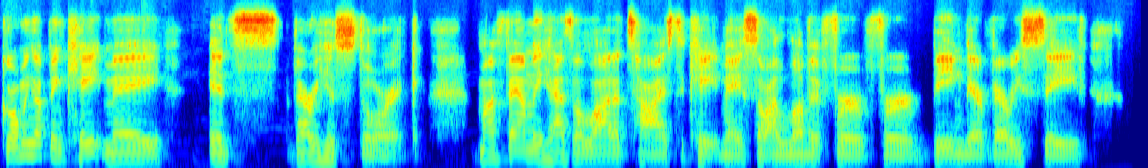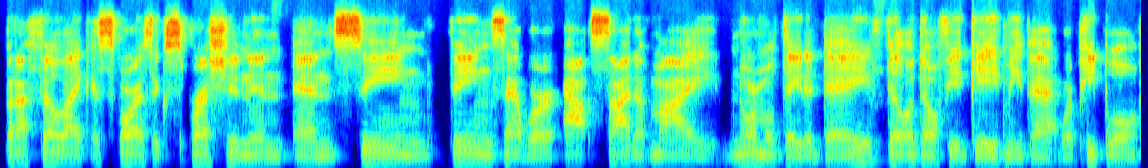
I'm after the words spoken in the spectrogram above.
Growing up in Cape May, it's very historic. My family has a lot of ties to Cape May, so I love it for for being there, very safe. But I feel like as far as expression and and seeing things that were outside of my normal day to day, Philadelphia gave me that, where people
